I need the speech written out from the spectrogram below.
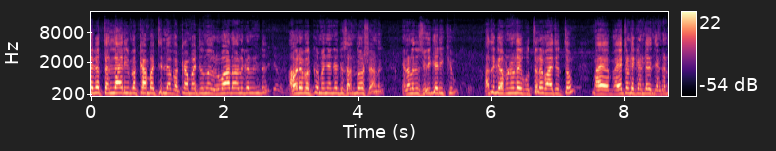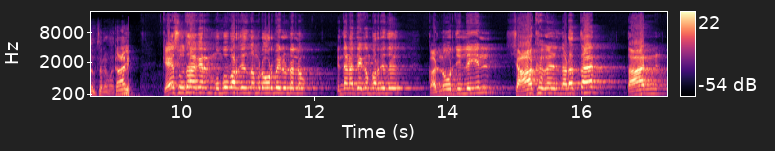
അകത്ത് എല്ലാവരെയും വെക്കാൻ പറ്റില്ല. വെക്കാൻ പറ്റുന്ന ഒരുപാട് ആളുകളുണ്ട്. അവരെ വെക്കുമ്പോൾ ഞങ്ങൾക്ക് സന്തോഷമാണ് ഞങ്ങളത് സ്വീകരിക്കും. അത് ഗവർണറുടെ ഉത്തരവാദിത്വം. ഏറ്റെടുക്കേണ്ടത് ഞങ്ങളുടെ ഉത്തരവാദിത്വം. കെ സുധാകരൻ മുമ്പ് പറഞ്ഞത് നമ്മുടെ ഓർമ്മയിലുണ്ടല്ലോ. എന്താണ് അദ്ദേഹം പറഞ്ഞത്? കണ്ണൂർ ജില്ലയിൽ ശാഖകൾ നടത്താൻ താൻ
